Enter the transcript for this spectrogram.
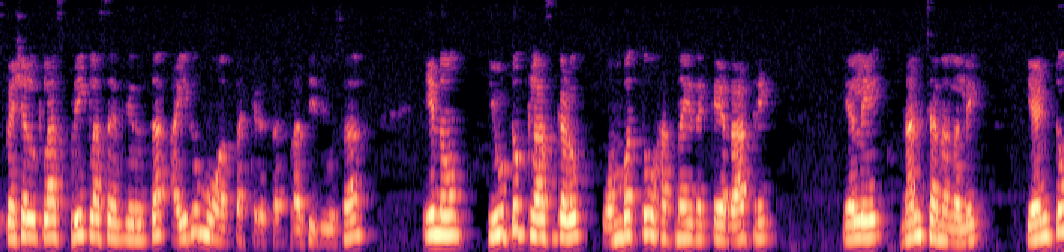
ಸ್ಪೆಷಲ್ ಕ್ಲಾಸ್ ಫ್ರೀ ಕ್ಲಾಸ್ ಇರುತ್ತೆ ಐದು ಮೂವತ್ತಕ್ಕಿರುತ್ತೆ ಪ್ರತಿ ದಿವಸ. ಇನ್ನು ಯೂಟ್ಯೂಬ್ ಕ್ಲಾಸ್ಗಳು ಒಂಬತ್ತು ಹದಿನೈದಕ್ಕೆ ರಾತ್ರಿ. ಎಲ್ಲಿ? ನನ್ನ ಚಾನಲಲ್ಲಿ ಎಂಟು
